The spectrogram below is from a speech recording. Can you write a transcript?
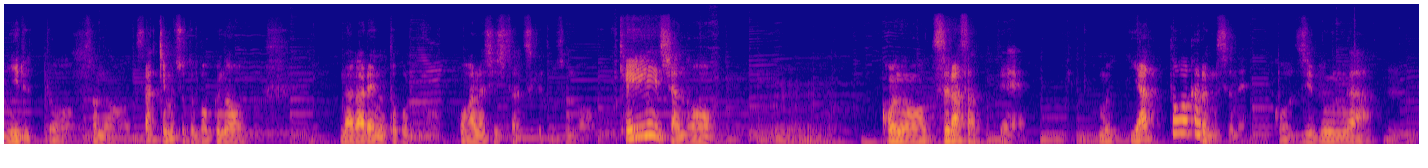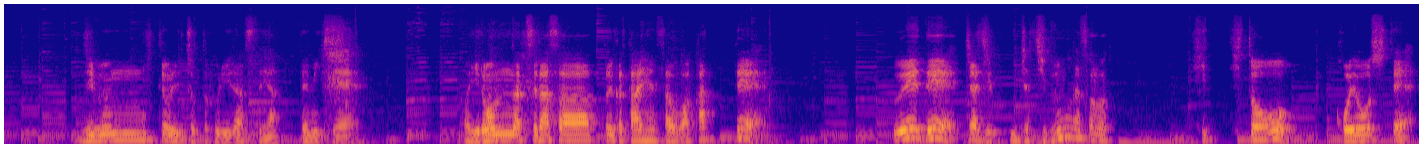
見るとそのさっきもちょっと僕の流れのところでもお話ししたんですけどその経営者のこの辛さってもうやっとわかるんですよね。こう自分が、自分一人でちょっとフリーランスでやってみて、まあ、いろんな辛さというか大変さを分かって上でじゃあじゃあ自分がその人を雇用して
